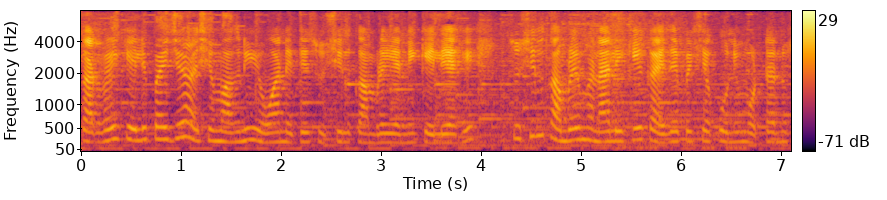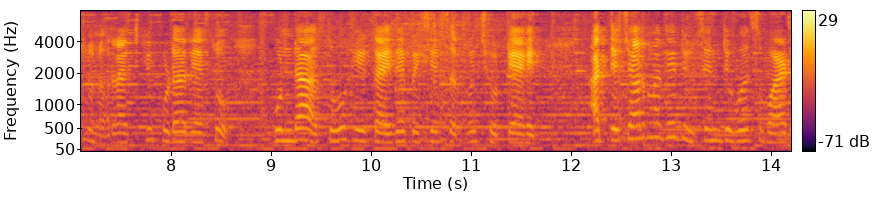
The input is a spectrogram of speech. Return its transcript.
कारवाई केली पाहिजे अशी मागणी युवा नेते सुशील कांबळे यांनी केली आहे. सुशील कांबळे म्हणाले की कायद्यापेक्षा कोणी मोठा नसून राजकीय पुढारी असो गुंडा असो हे कायद्यापेक्षा सर्व छोटे आहेत. अत्याचारमध्ये दिवसेंदिवस वाढ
